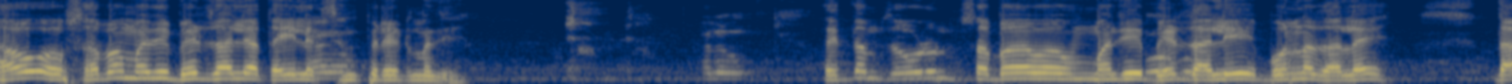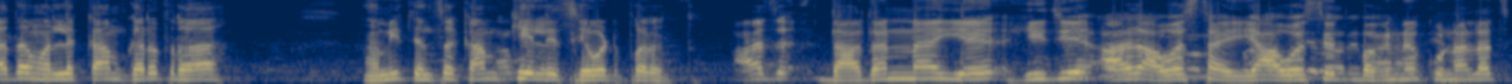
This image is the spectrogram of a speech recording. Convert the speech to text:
हो सभामध्ये भेट झाली आता इलेक्शन पिरियडमध्ये एकदम जवळून सभा म्हणजे भेट झाली बोलणं झालंय. दादा म्हणले काम करत राहा. आम्ही त्यांचं काम केले शेवटपर्यंत. आज दादांना ये ही जी आज अवस्था आहे या अवस्थेत बघणं कुणालाच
